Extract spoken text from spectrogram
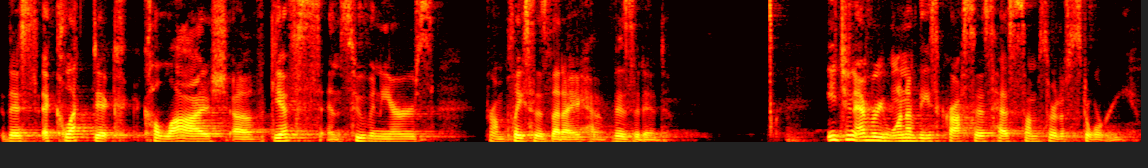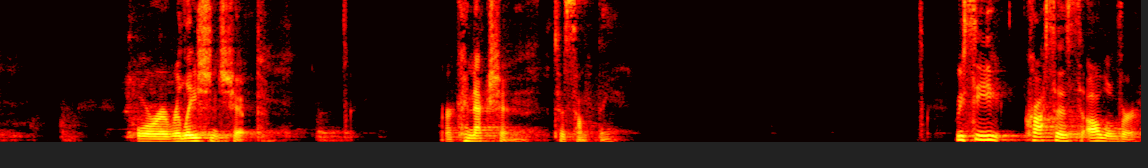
this eclectic collage of gifts and souvenirs from places that I have visited. Each and every one of these crosses has some sort of story or a relationship or connection to something. We see crosses all over.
